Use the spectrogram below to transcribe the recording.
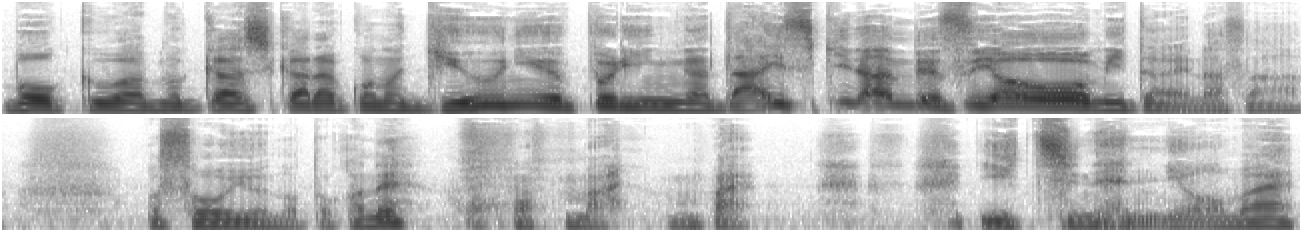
僕は昔からこの牛乳プリンが大好きなんですよみたいなさ、そういうのとかね。お前、お前。一年にお前、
